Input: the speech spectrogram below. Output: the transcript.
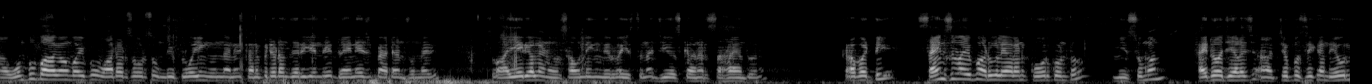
ఆ వంపు భాగం వైపు వాటర్ సోర్స్ ఉంది ఫ్లోయింగ్ ఉందని కనిపెట్టడం జరిగింది డ్రైనేజ్ ప్యాటర్న్స్ ఉన్నవి. సో ఆ ఏరియాలో నేను సౌండింగ్ నిర్వహిస్తున్నా జియో స్కానర్ సహాయంతో కాబట్టి సైన్స్ వైపు అడుగులేయాలని కోరుకుంటూ మీ సుమన్ హైడ్రోజియాలజీ చెప్పు శ్రీకాంత్ ఎవరు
